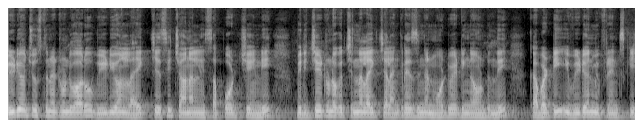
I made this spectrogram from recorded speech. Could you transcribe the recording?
వీడియో చూస్తున్నటువంటి వారు వీడియోని లైక్ చేసి ఛానల్ని సపోర్ట్ చేయండి. మీరు ఇచ్చేటువంటి ఒక చిన్న లైక్ చాలా ఎంకరేజింగ్ అండ్ మోటివేటింగ్గా ఉంటుంది. కాబట్టి ఈ వీడియోని మీ ఫ్రెండ్స్కి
